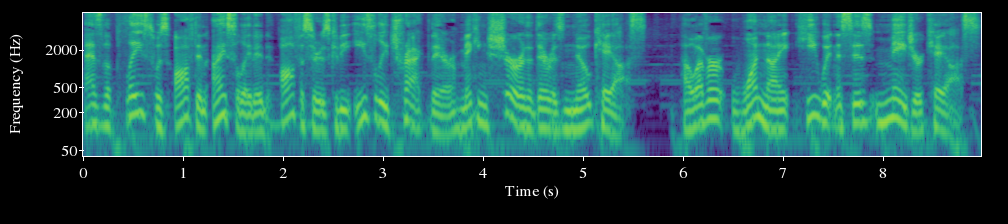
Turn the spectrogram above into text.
As the place was often isolated, officers could be easily tracked there, making sure that there is no chaos. However, one night he witnesses major chaos.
